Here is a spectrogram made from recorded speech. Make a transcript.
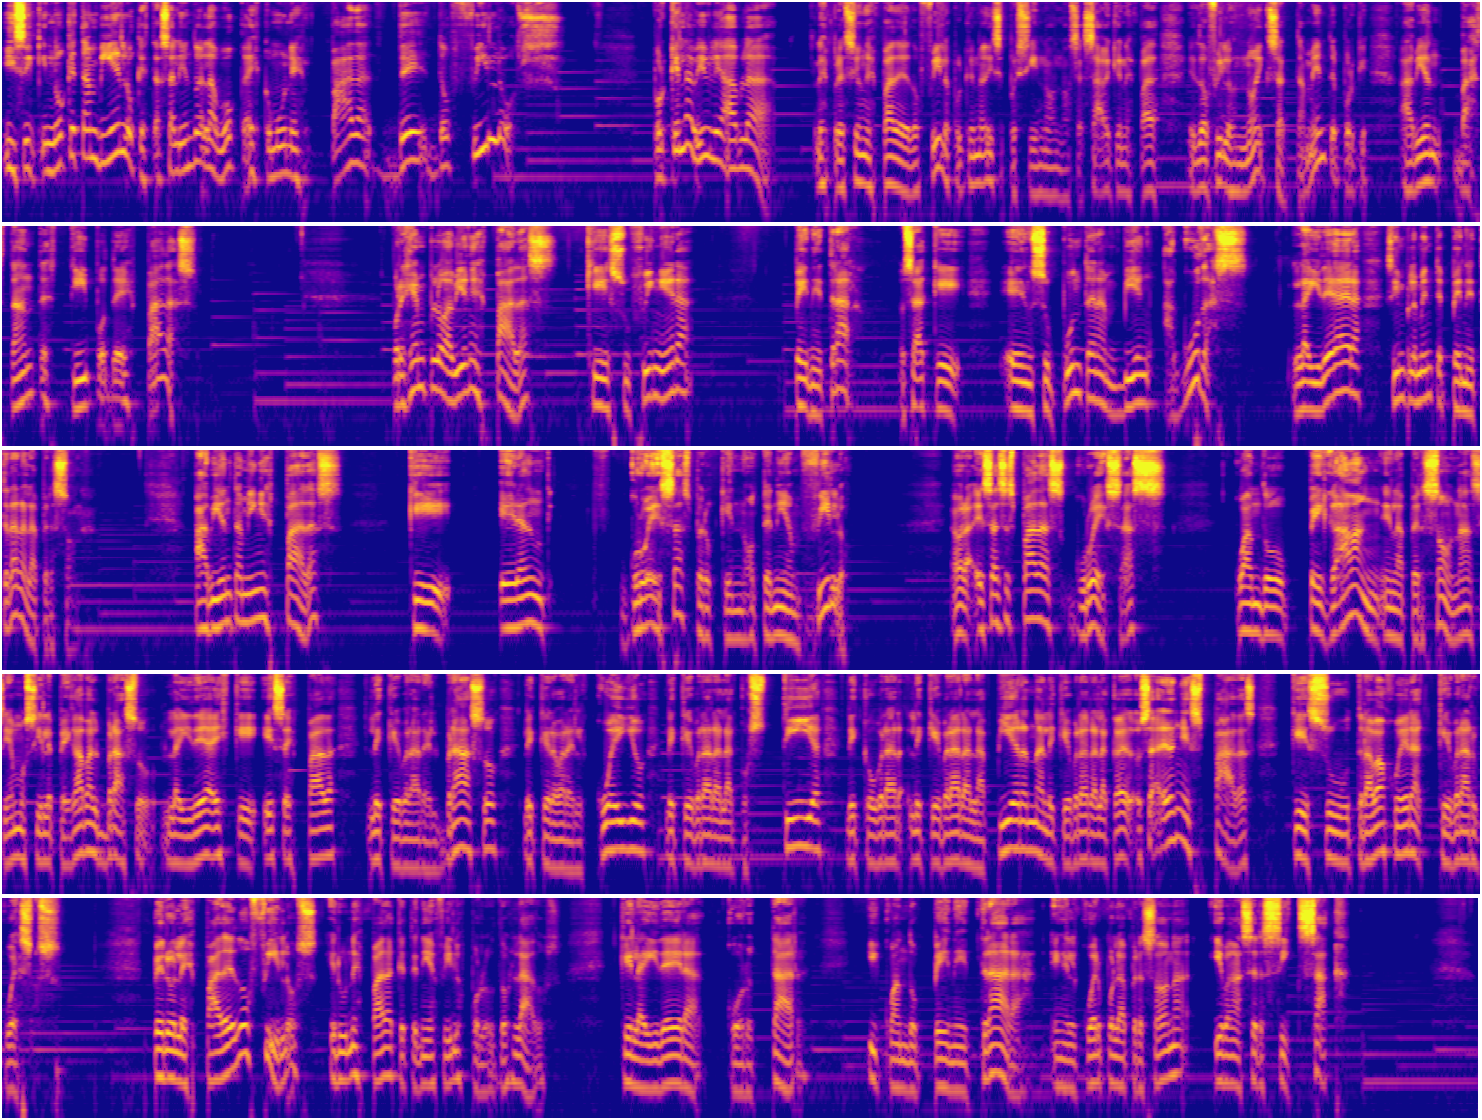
Y si no que también lo que está saliendo de la boca es como una espada de dos filos. ¿Por qué la Biblia habla la expresión espada de dos filos, porque uno dice, pues si no, no se sabe que una espada de dos filos, no exactamente, porque habían bastantes tipos de espadas. Por ejemplo, habían espadas que su fin era penetrar, o sea que en su punta eran bien agudas. La idea era simplemente penetrar a la persona. Habían también espadas que eran gruesas pero que no tenían filo. Ahora, esas espadas gruesas, cuando pegaban en la persona, digamos, si le pegaba el brazo, la idea es que esa espada le quebrara el brazo, le quebrara el cuello, le quebrara la costilla, le, le quebrara la pierna, le quebrara la cabeza. O sea, eran espadas que su trabajo era quebrar huesos. Pero la espada de dos filos era una espada que tenía filos por los dos lados, que la idea era cortar y cuando penetrara en el cuerpo de la persona iban a hacer zigzag.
